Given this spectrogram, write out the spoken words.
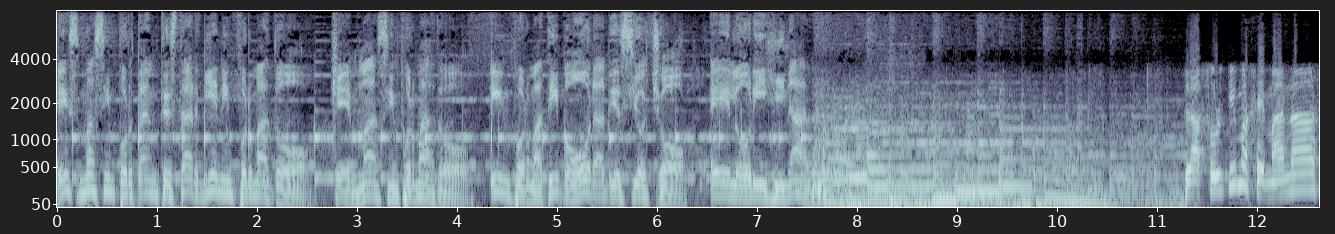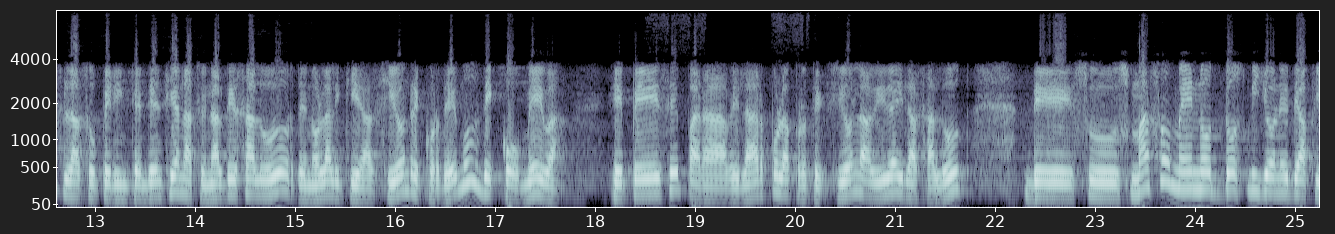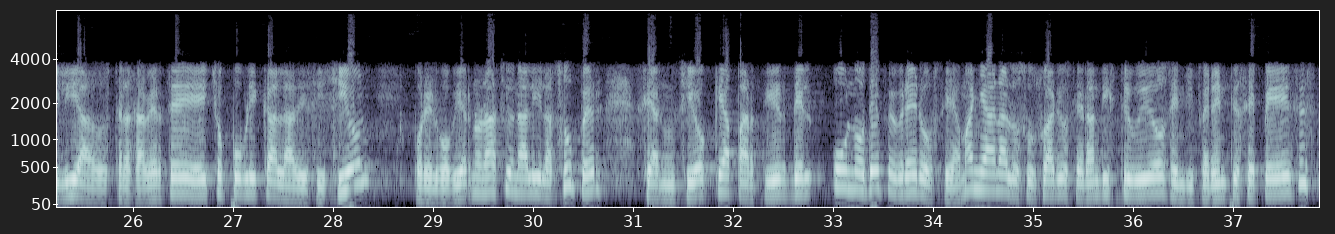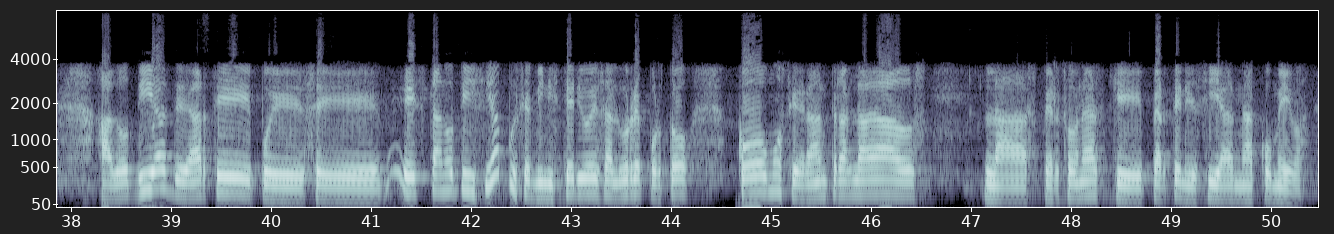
Es más importante estar bien informado que más informado. Informativo Hora 18, el original. Las últimas semanas, la Superintendencia Nacional de Salud ordenó la liquidación, recordemos, de Comeva, EPS, para velar por la protección, la vida y la salud de sus más o menos dos millones de afiliados, tras haberse hecho pública la decisión por el Gobierno Nacional y la Super, se anunció que a partir del 1 de febrero, o sea mañana, los usuarios serán distribuidos en diferentes EPS. A dos días de darse pues eh, esta noticia, pues el Ministerio de Salud reportó cómo serán trasladados las personas que pertenecían a Comeva.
